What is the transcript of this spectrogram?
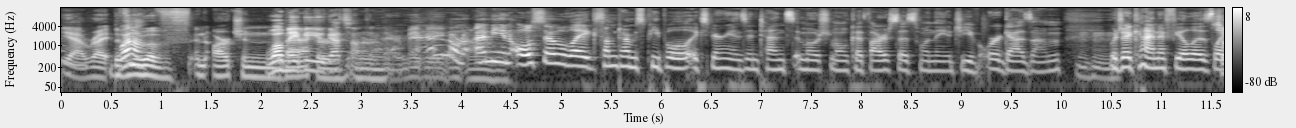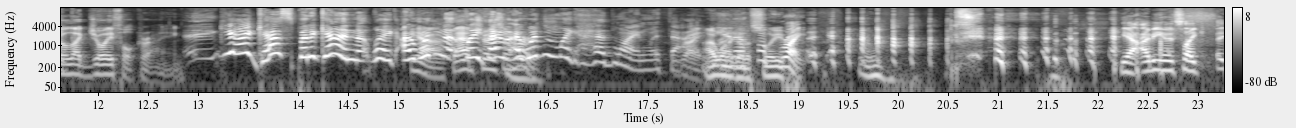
yeah right. the well, view of an arch and well maybe you got I don't something know. there. Maybe I don't know. I um, mean, also like sometimes people experience intense emotional catharsis when they achieve orgasm, mm-hmm. which I kind of feel is like, so like joyful crying. Uh, yeah, I guess. But again, like I Yeah, wouldn't like I, I wouldn't like headline with that. Right. I want to go to sleep. Right. Mm. yeah, I mean, it's like, uh,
